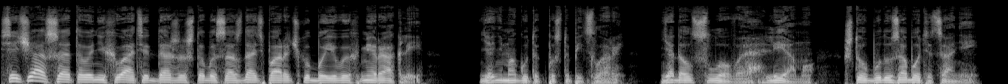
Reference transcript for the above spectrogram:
Сейчас этого не хватит даже, чтобы создать парочку боевых мираклей. Я не могу так поступить с Ларой. Я дал слово Лиаму, что буду заботиться о ней.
